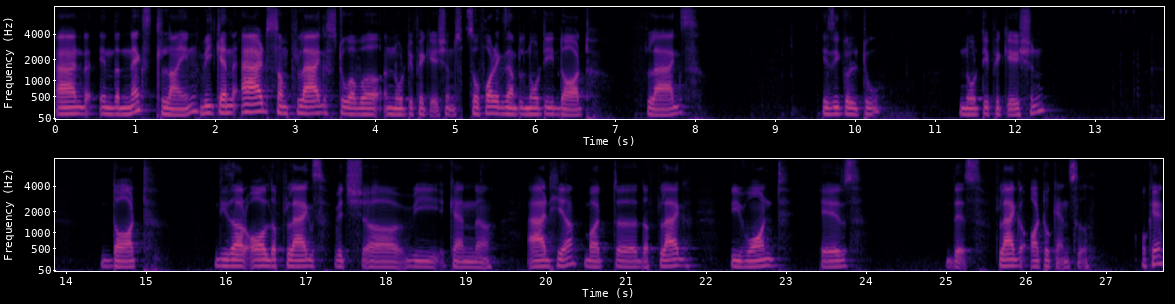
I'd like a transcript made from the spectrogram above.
And in the next line, we can add some flags to our notifications. So for example, noti dot flags is equal to notification dot these are all the flags which uh, we can uh, add here but uh, the flag we want is this flag auto cancel okay?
